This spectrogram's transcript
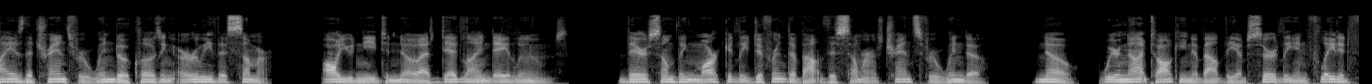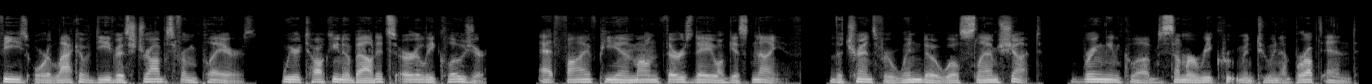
Why is the transfer window closing early this summer? All you need to know as deadline day looms. There's something markedly different about this summer's transfer window. No, we're not talking about the absurdly inflated fees or lack of divas drops from players, we're talking about its early closure. At 5 p.m. on Thursday, August 9th, the transfer window will slam shut, bringing clubs' summer recruitment to an abrupt end,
